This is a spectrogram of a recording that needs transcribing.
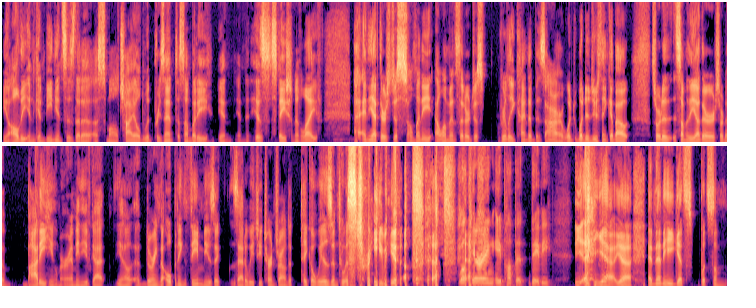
you know, all the inconveniences that a, a, small child would present to somebody in in his station in life, and yet there's just so many elements that are just really kind of bizarre. What what did you think about sort of some of the other sort of body humor? I mean, you've got you know, uh, during the opening theme music, Zatoichi turns around to take a whiz into a stream. You know, while carrying a puppet baby. Yeah, yeah, yeah. And then he gets put some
